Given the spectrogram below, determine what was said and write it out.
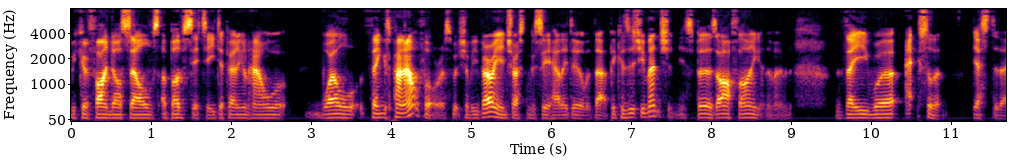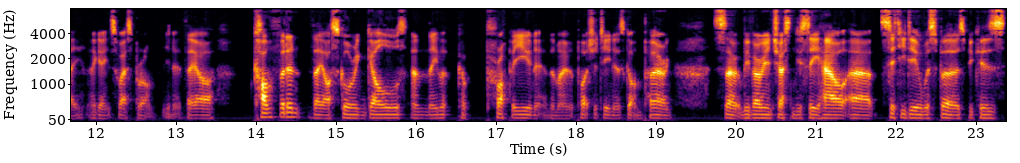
we could find ourselves above City depending on how well things pan out for us, which will be very interesting to see how they deal with that. Because as you mentioned, the Spurs are flying at the moment. They were excellent yesterday against West Brom. You know they are confident, they are scoring goals, and they look a proper unit at the moment. Pochettino's got them purring. So it'll be very interesting to see how uh, City deal with Spurs because,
